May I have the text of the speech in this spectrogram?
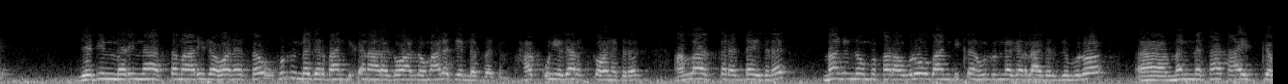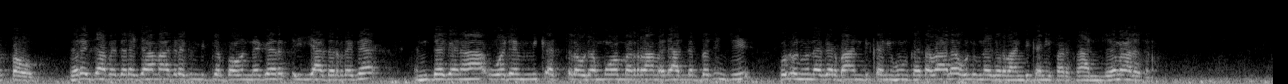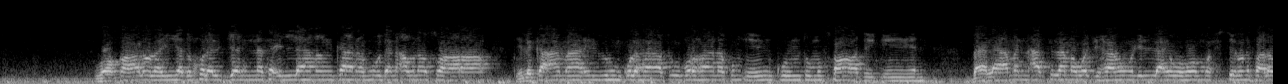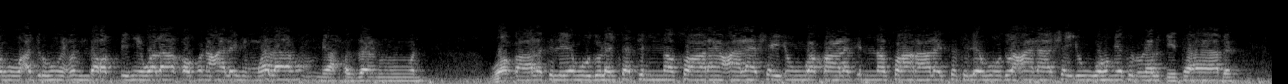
የዲን መሪና አስተማሪ ለሆነ ሰው ሁሉን ነገር በአንድ ቀን አረገዋለሁ ማለት የለበትም ሀቁን የጋር እስከሆነ ድረስ አላህ እስከረዳይ ድረስ ማንን ነው የምፈራው ብሎ በአንድ ቀን ሁሉን ነገር ላድርግ ብሎ መነሳት አይገባውም ደረጃ በደረጃ ማድረግ የሚገባውን ነገር እያደረገ እንደገና ወደሚቀጥለው ደግሞ መራመድ አለበት እንጂ ሁሉንም ነገር በአንድ ቀን ይሁን ከተባለ ሁሉም ነገር በአንድ ቀን ይፈርሳል ማለት ነው وقالوا لن يدخل الجنة إلا من كان هودا أو نصارى تلك أمانيهم قل هاتوا برهانكم إن كنتم صادقين. بلى من أسلم وجهه لله وهو محسن فله أجره عند ربه ولا خوف عليهم ولا هم يحزنون. وقالت اليهود ليست النصارى على شيء وقالت النصارى ليست اليهود على شيء وهم يتلون الكتاب.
